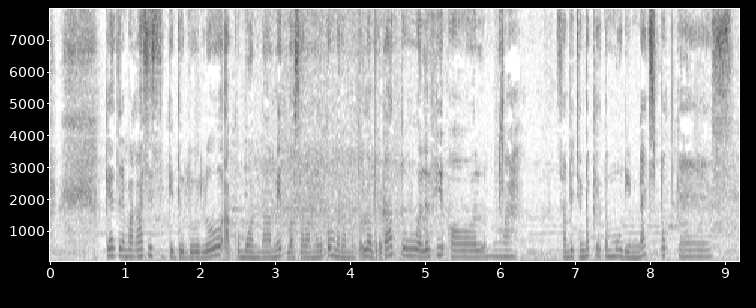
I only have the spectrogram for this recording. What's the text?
Oke terima kasih segitu dulu. Aku mohon pamit. Wassalamualaikum warahmatullahi wabarakatuh. I love you all. Sampai jumpa ketemu di next podcast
